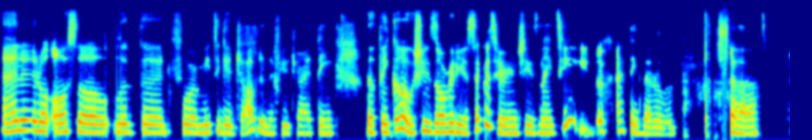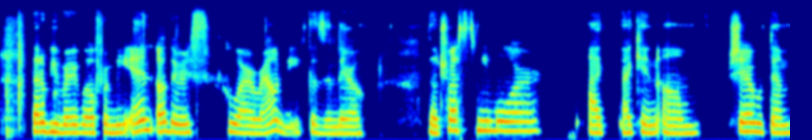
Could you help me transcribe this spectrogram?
And it'll also look good for me to get jobs in the future. I think they'll think, oh, she's already a secretary and she's 19. I think that'll uh, that'll be very well for me and others who are around me because then they'll they'll trust me more i i can um share with them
